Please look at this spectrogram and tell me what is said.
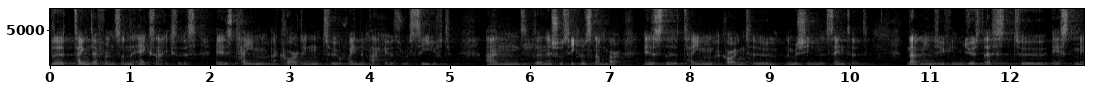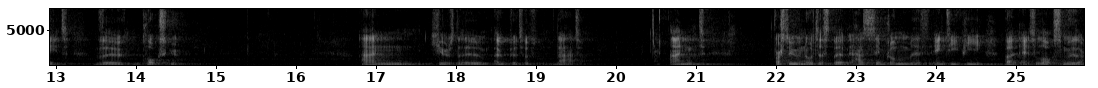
The time difference on the x-axis is time according to when the packet is received, and the initial sequence number is the time according to the machine that sent it. That means you can use this to estimate the clock skew. And here's the output of that. And first you'll notice that it has the same problem with NTP, but it's a lot smoother.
